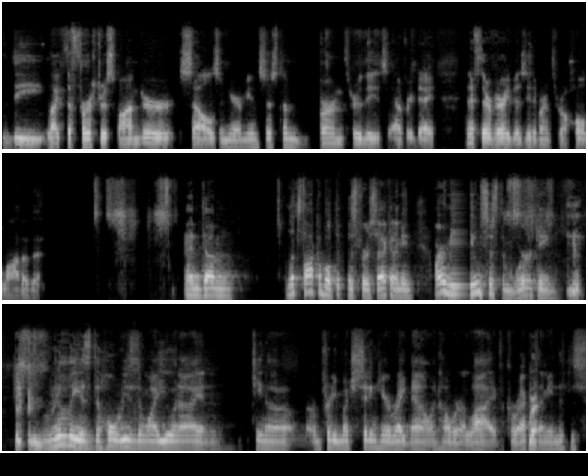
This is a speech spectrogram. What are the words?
the like the first responder cells in your immune system burn through these every day, and if they're very busy, they burn through a whole lot of it. And um, let's talk about this for a second. I mean, our immune system working really is the whole reason why you and I and Tina are pretty much sitting here right now and how we're alive, correct? Right. I mean, this is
